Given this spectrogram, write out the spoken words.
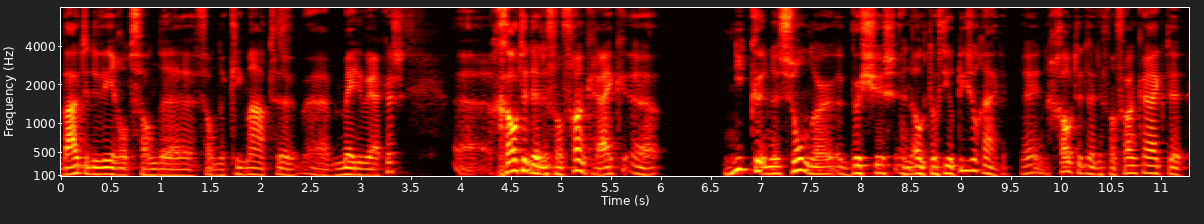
buiten de wereld van de, van de klimaatmedewerkers, uh, grote delen van Frankrijk uh, niet kunnen zonder busjes en auto's die op diesel rijden. In de grote delen van Frankrijk, de,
